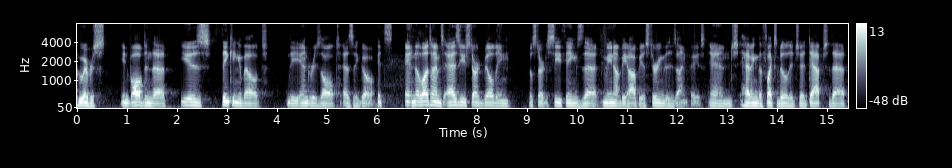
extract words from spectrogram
whoever's involved in that is thinking about the end result as they go. It's and a lot of times as you start building, you'll start to see things that may not be obvious during the design phase. And having the flexibility to adapt to that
